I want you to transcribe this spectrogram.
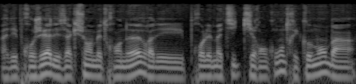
à des projets, à des actions à mettre en œuvre, à des problématiques qu'ils rencontrent et comment ben,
